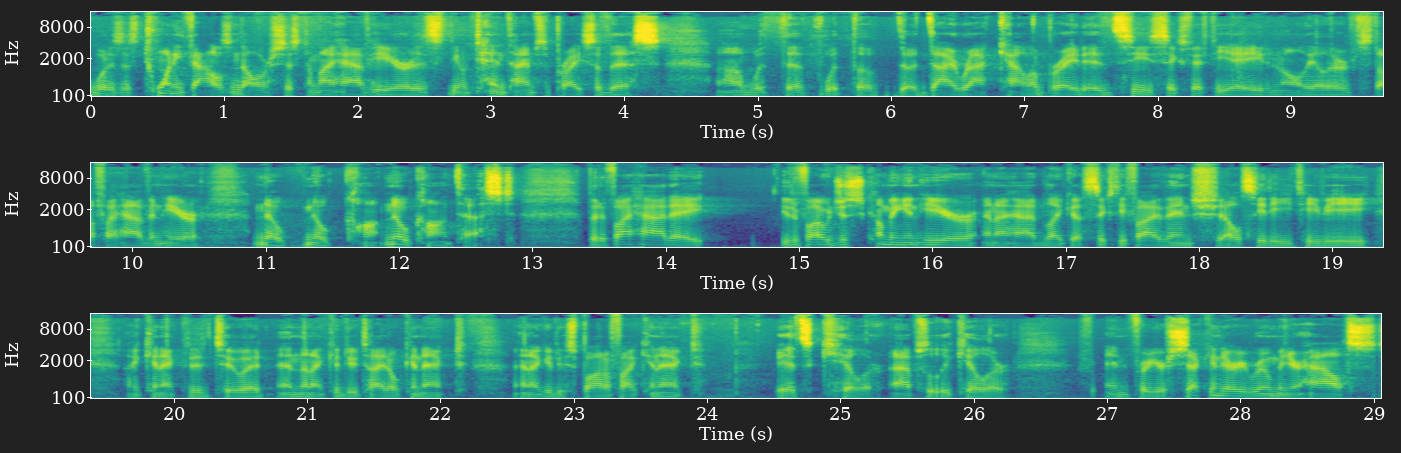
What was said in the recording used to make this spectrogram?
what is this twenty thousand dollar system I have here is you know ten times the price of this uh, with the with the, the Dirac calibrated C658 and all the other stuff I have in here. No no con- no contest. But if I had a if I was just coming in here and I had like a 65 inch LCD TV, I connected it to it, and then I could do Tidal Connect and I could do Spotify Connect. It's killer, absolutely killer. And for your secondary room in your house,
